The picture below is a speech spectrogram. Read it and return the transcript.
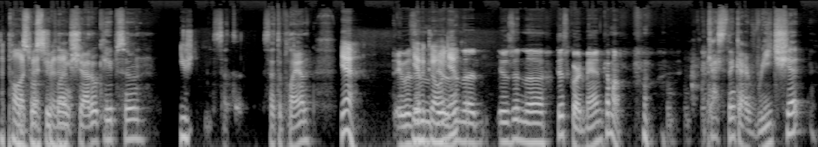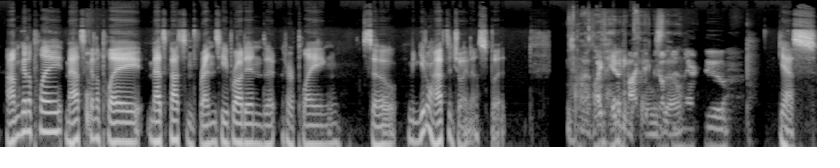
I apologize for that. Shadow Shadowkeep soon. You is that the is that the plan? Yeah. It was, in, it, it was in the it was in the Discord, man. Come on. you guys think I read shit? I'm gonna play. Matt's gonna play. Matt's got some friends he brought in that, that are playing. So I mean, you don't have to join us, but oh, I love I hating things though. Yes,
